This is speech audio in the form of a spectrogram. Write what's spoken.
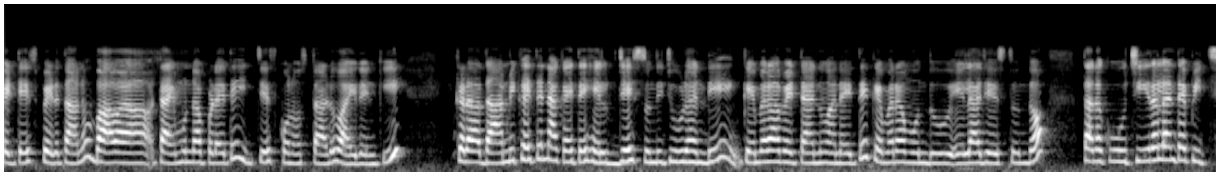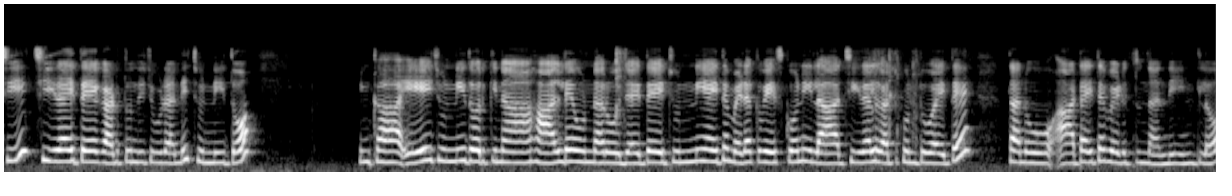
పెట్టేసి పెడతాను. బాగా టైం ఉన్నప్పుడు అయితే ఇచ్చేసుకొని వస్తాడు ఐరన్కి. ఇక్కడ ధార్మిక అయితే నాకైతే హెల్ప్ చేస్తుంది చూడండి. కెమెరా పెట్టాను అని అయితే కెమెరా ముందు ఎలా చేస్తుందో. తనకు చీరలంటే పిచ్చి చీర అయితే కడుతుంది చూడండి చున్నీతో. ఇంకా ఏ చున్నీ దొరికిన హాలిడే ఉన్న రోజు అయితే చున్నీ అయితే మెడకు వేసుకొని ఇలా చీరలు కట్టుకుంటూ అయితే తను ఆట అయితే పెడుతుందండి ఇంట్లో.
